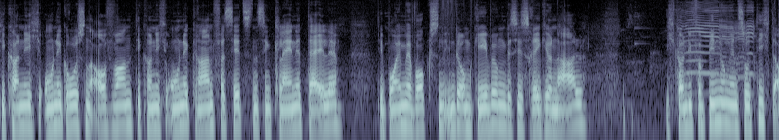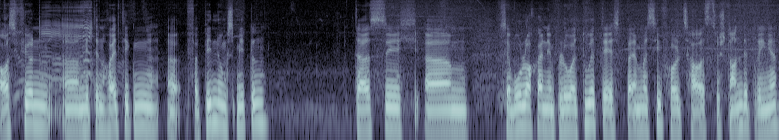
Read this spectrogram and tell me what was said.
Die kann ich ohne großen Aufwand, die kann ich ohne Kran versetzen. Das sind kleine Teile, die Bäume wachsen in der Umgebung, das ist regional. Ich kann die Verbindungen so dicht ausführen äh, mit den heutigen äh, Verbindungsmitteln, dass ich ähm, sehr wohl auch einen Bloaturtest beim Massivholzhaus zustande bringe.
